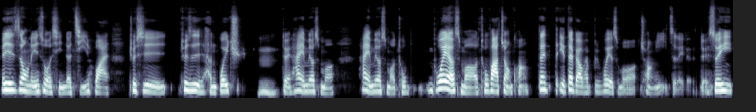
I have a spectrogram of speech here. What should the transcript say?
而且这种连锁型的集团就是就是很规矩，嗯，对他也没有什么。他也没有什么突，不会有什么突发状况，但也代表不会有什么创意之类的，对，所以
